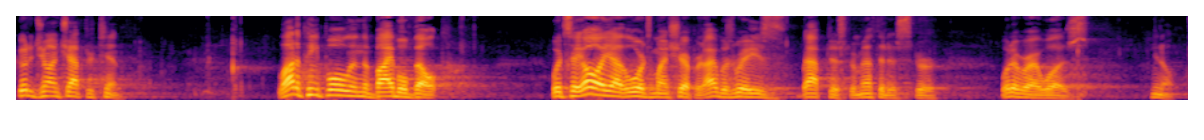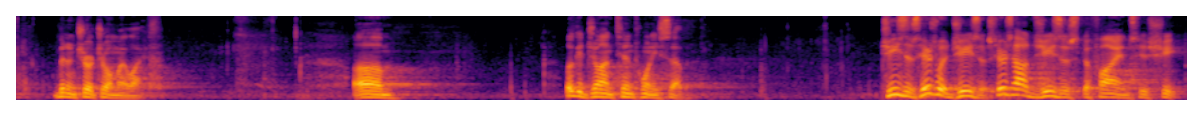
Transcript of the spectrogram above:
Go to John chapter 10. A lot of people in the Bible Belt would say, Oh, yeah, the Lord's my shepherd. I was raised Baptist or Methodist or whatever I was. You know, been in church all my life. Um, look at John 10 27. Jesus, here's what Jesus, here's how Jesus defines his sheep.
